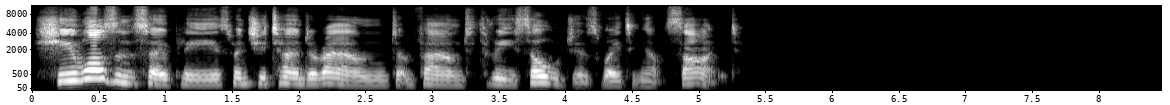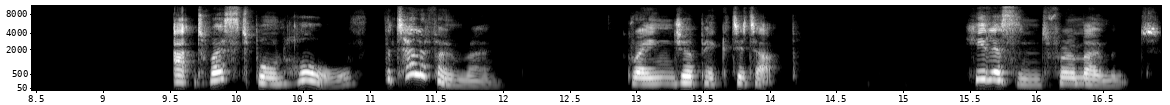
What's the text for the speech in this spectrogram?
She wasn't so pleased when she turned around and found three soldiers waiting outside. At Westbourne Hall, the telephone rang. Granger picked it up. He listened for a moment.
